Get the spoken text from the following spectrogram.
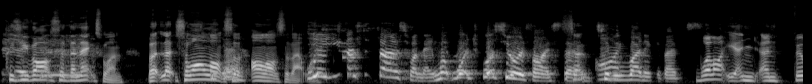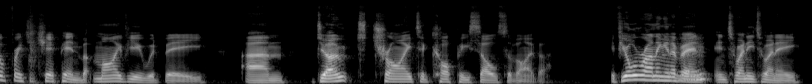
because you've answered the next one. But let, so I'll answer. Yeah. I'll answer that one. Yeah, you answer the first one then. What, what what's your advice then so to I, running events? Well, I, and and feel free to chip in. But my view would be, um, don't try to copy Soul Survivor. If you're running an mm-hmm. event in 2020,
